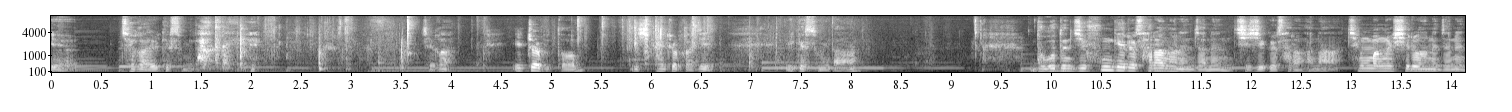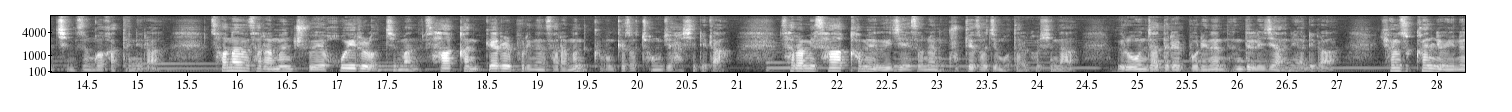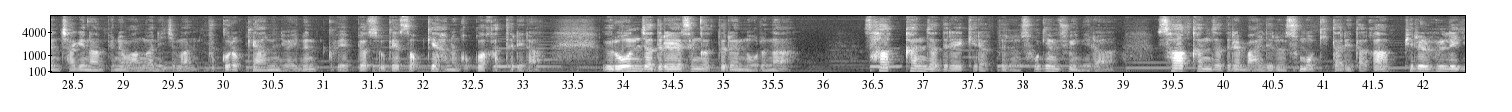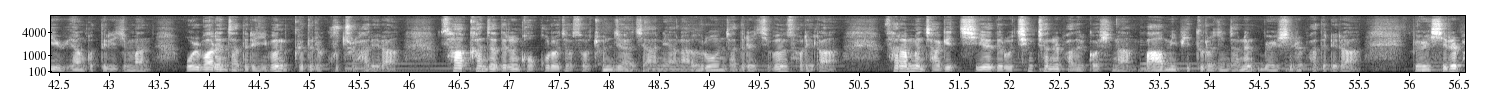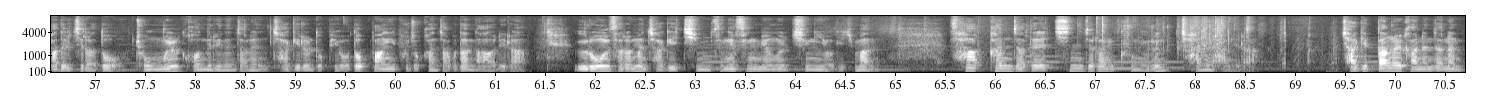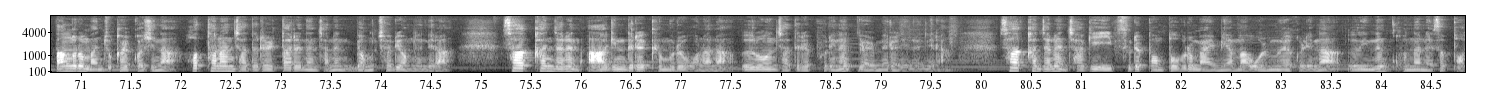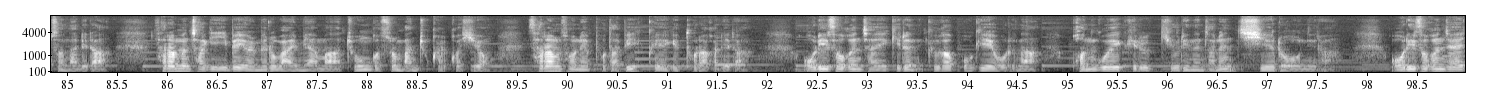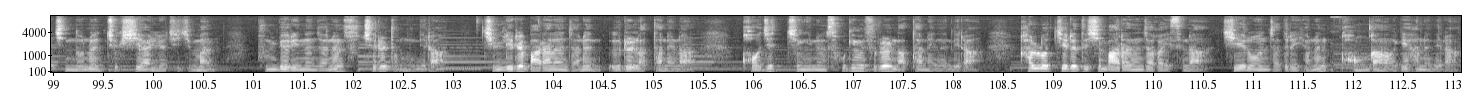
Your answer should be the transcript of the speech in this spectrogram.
예 제가 읽겠습니다. 제가 1절부터 28절까지 읽겠습니다. 누구든지 훈계를 사랑하는 자는 지식을 사랑하나 책망을 싫어하는 자는 짐승과 같으니라. 선한 사람은 주의 호의를 얻지만 사악한 꾀를 부리는 사람은 그분께서 정죄하시리라. 사람이 사악함에 의지해서는 굳게 서지 못할 것이나 의로운 자들의 뿌리는 흔들리지 아니하리라. 현숙한 여인은 자기 남편의 왕관이지만 부끄럽게 하는 여인은 그의 뼛속에 썩게 하는 것과 같으리라. 의로운 자들의 생각들은 오르나 사악한 자들의 계략들은 속임수이니라. 사악한 자들의 말들은 숨어 기다리다가 피를 흘리기 위한 것들이지만 올바른 자들의 입은 그들을 구출하리라. 사악한 자들은 거꾸러져서 존재하지 아니하나 의로운 자들의 집은 서리라. 사람은 자기 지혜대로 칭찬을 받을 것이나 마음이 비뚤어진 자는 멸시를 받으리라. 멸시를 받을지라도 종을 거느리는 자는 자기를 높이고도 빵이 부족한 자보다 나으리라. 의로운 사람은 자기 짐승의 생명을 증히 여기지만 사악한 자들의 친절한 긍휼은 잔인하니라. 자기 땅을 가는 자는 빵으로 만족할 것이나 허탄한 자들을 따르는 자는 명철이 없느니라. 사악한 자는 악인들의 그물을 원하나 의로운 자들의 뿌리는 열매를 내느니라. 사악한 자는 자기 입술의 범법으로 말미암아 올무에 걸리나 의인은 고난에서 벗어나리라. 사람은 자기 입의 열매로 말미암아 좋은 것으로 만족할 것이요 사람 손의 보답이 그에게 돌아가리라. 어리석은 자의 길은 그가 보기에 오르나 권고의 귀를 기울이는 자는 지혜로우니라. 어리석은 자의 진노는 즉시 알려지지만 분별 있는 자는 수치를 덮느니라. 진리를 말하는 자는 의를 나타내나 거짓 증인은 속임수를 나타내느니라. 칼로 찌르듯이 말하는 자가 있으나 지혜로운 자들의 혀는 건강하게 하느니라.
